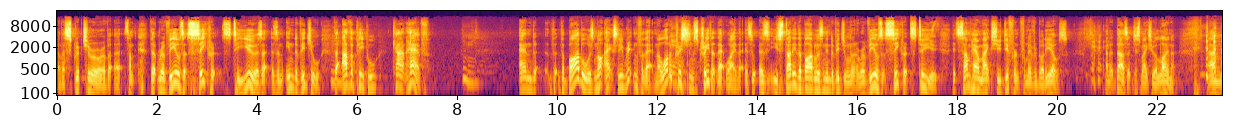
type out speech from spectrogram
of a scripture or of a, uh, something that reveals its secrets to you as, a, as an individual that hmm. other people can't have. Hmm. And the, the Bible was not actually written for that. And a lot of Yeah. Christians treat it that way. That as, as you study the Bible as an individual and it reveals its secrets to you, it somehow makes you different from everybody else. and it does, it just makes you a loner. Um,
